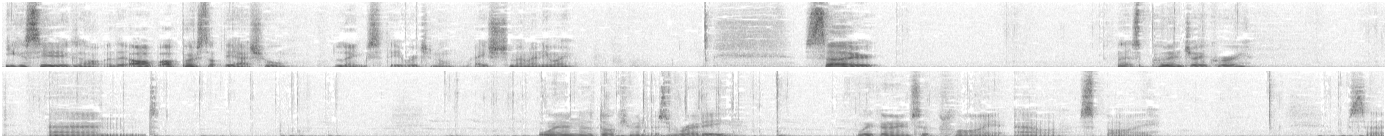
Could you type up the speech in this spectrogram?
you can see the example. I'll, I'll post up the actual link to the original HTML anyway. So let's pull in jQuery and when the document is ready we're going to apply our spy. So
